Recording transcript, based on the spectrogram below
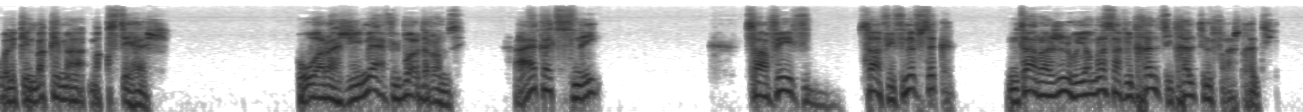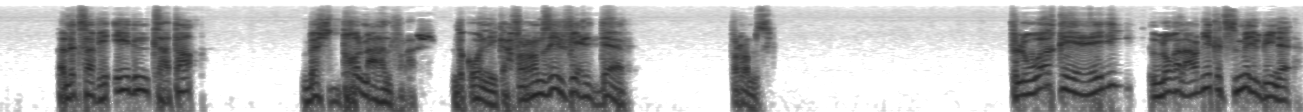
ولكن باقي ما ما قصتيهاش. هو راه جماع في البعد الرمزي. عا كتسني صافي في صافي في نفسك انت راجل وهي مراه صافي دخلتي دخلتي الفراش دخلتي. هذاك صافي اذن تعطى باش تدخل معها الفراش. ذاك هو النكاح. في الرمزي الفعل دار في الرمزي. في الواقعي اللغة العربية كتسميه البناء.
